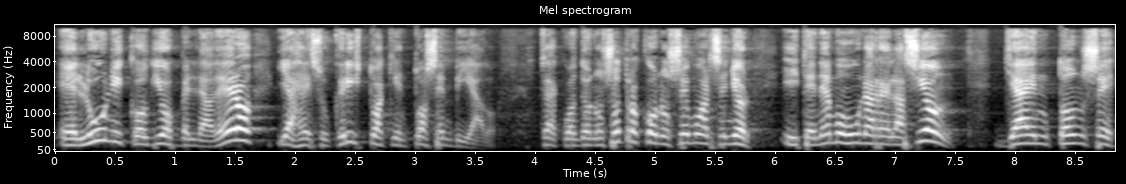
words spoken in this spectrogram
el único Dios verdadero, y a Jesucristo a quien tú has enviado. O sea, cuando nosotros conocemos al Señor y tenemos una relación, ya entonces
